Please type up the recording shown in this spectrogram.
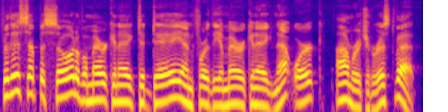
for this episode of American Ag Today and for the American Ag Network. I'm Richard Ristvet.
